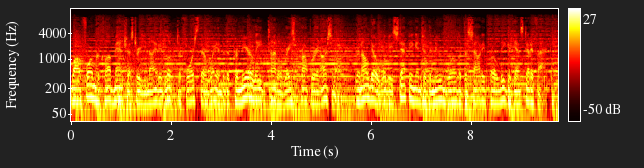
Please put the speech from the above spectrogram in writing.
While former club Manchester United look to force their way into the Premier League title race proper in Arsenal, Ronaldo will be stepping into the new world of the Saudi Pro League against Ettifaq.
